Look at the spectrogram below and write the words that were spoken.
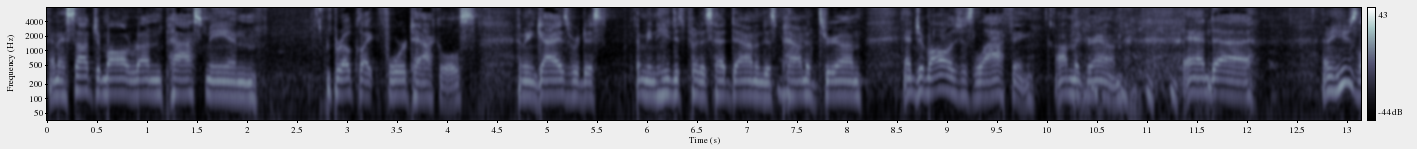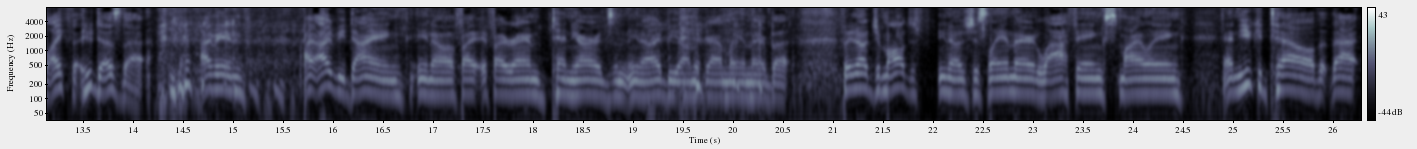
and I saw Jamaal run past me and broke like four tackles. I mean, guys were just. I mean, he just put his head down and just pounded through him, and Jamaal was just laughing on the ground, and. Uh, I mean, who's like that? Who does that? I mean, I, would be dying, you know, if I if I ran ten yards and you know I'd be on the ground laying there. But but you know, Jamaal just you know is just laying there laughing, smiling, and you could tell that that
